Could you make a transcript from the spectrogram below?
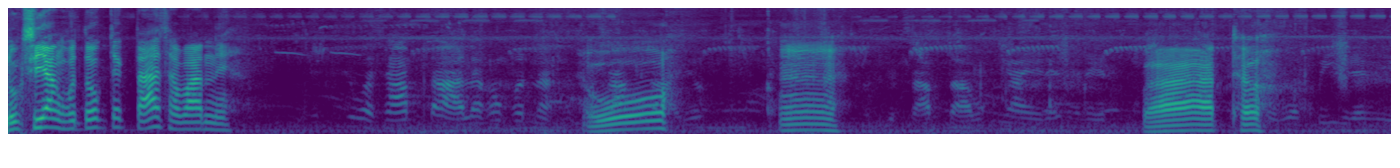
ลูกเสียงพุ่นตกจักตาสวรรค์นี่คือว่าสามตาแล้วของเพิ่นน่ะโอ้อ่าสามตาพวกใหญ่เลยประเทศบาดเถอะตัวปีได้นี่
